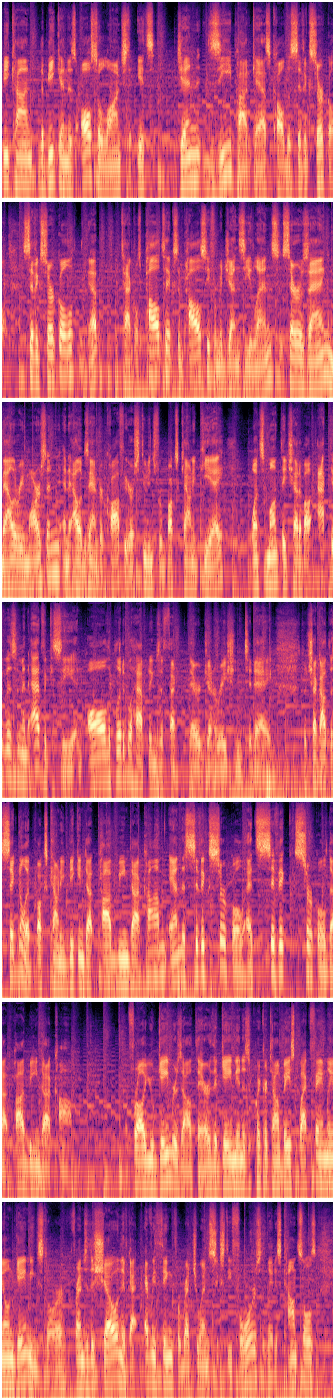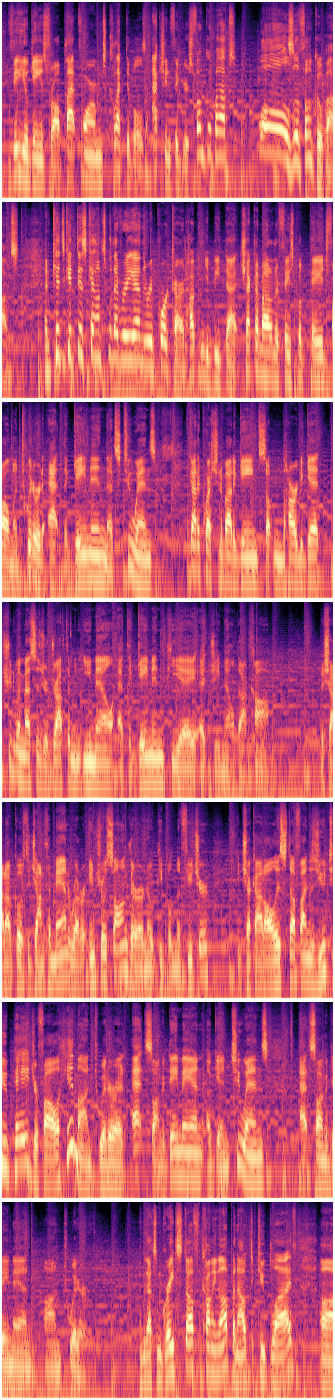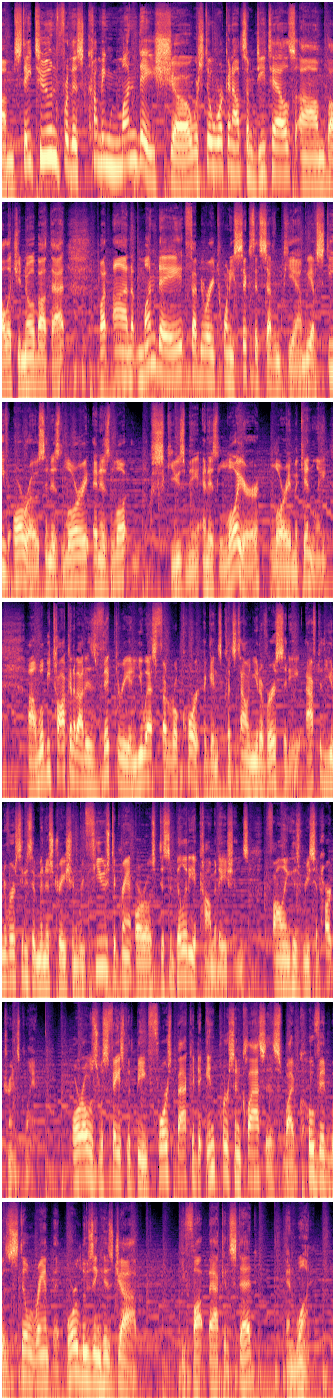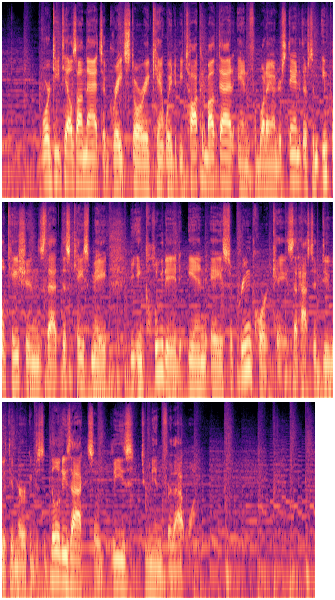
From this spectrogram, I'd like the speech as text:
Beacon, the Beacon has also launched its Gen Z podcast called The Civic Circle. Civic Circle, yep, it tackles politics and policy from a Gen Z lens. Sarah Zhang, Mallory Marson, and Alexander Coffey are students from Bucks County, PA. Once a month, they chat about activism and advocacy and all the political happenings affect their generation today. So check out the signal at buckscountybeacon.podbean.com and the Civic Circle at civiccircle.podbean.com. For all you gamers out there, the Game Inn is a Quakertown based black family owned gaming store. Friends of the show, and they've got everything for Retro N64s, the latest consoles, video games for all platforms, collectibles, action figures, Funko Pops, walls of Funko Pops. And kids get discounts with every on the report card. How can you beat that? Check them out on their Facebook page. Follow them on Twitter at, at the Game Inn. That's two N's. Got a question about a game, something hard to get? Shoot them a message or drop them an email at thegamenpa at gmail.com. The shout out goes to Jonathan Mann, who wrote our intro song, There Are No People in the Future. You can check out all his stuff on his YouTube page or follow him on Twitter at, at SongADayMann. Again, two N's, at SongADayMann on Twitter. We got some great stuff coming up and Out d'Coup Live. Um, stay tuned for this coming Monday show. We're still working out some details. Um, I'll let you know about that. But on Monday, February 26th at 7 p.m., we have Steve Oross and his lawyer and his law, excuse me, and his lawyer Laurie McKinley. Uh, we'll be talking about his victory in U.S. federal court against Kutztown University after the university's administration refused to grant Oross disability accommodations following his recent heart transplant. Oross was faced with being forced back into in person classes while COVID was still rampant or losing his job. He fought back instead and won. More details on that. It's a great story. Can't wait to be talking about that. And from what I understand, there's some implications that this case may be included in a Supreme Court case that has to do with the American Disabilities Act. So please tune in for that one.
